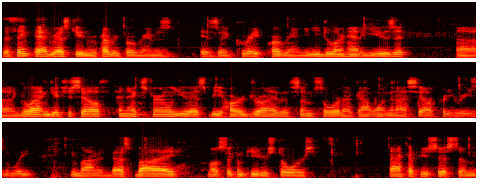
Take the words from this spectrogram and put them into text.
the ThinkPad Rescue and Recovery Program is is a great program. You need to learn how to use it. Uh, go out and get yourself an external USB hard drive of some sort. I've got one that I sell pretty reasonably. You can buy them at Best Buy, most of the computer stores. Back up your system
